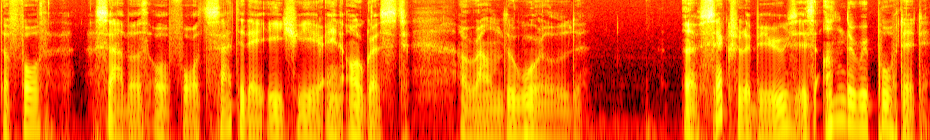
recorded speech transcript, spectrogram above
the fourth Sabbath or fourth Saturday each year in August around the world. Uh, sexual abuse is underreported,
